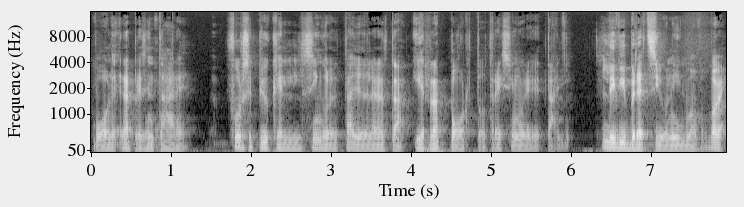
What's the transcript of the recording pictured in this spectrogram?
vuole rappresentare, forse più che il singolo dettaglio della realtà, il rapporto tra i singoli dettagli, le vibrazioni di nuovo, vabbè.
